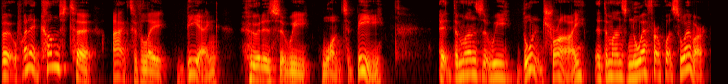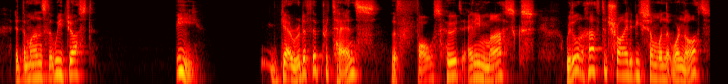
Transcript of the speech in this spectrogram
But when it comes to actively being who it is that we want to be, it demands that we don't try. It demands no effort whatsoever. It demands that we just be. Get rid of the pretense, the falsehood, any masks. We don't have to try to be someone that we're not.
